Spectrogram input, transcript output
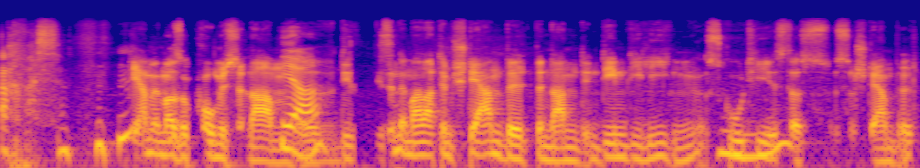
Ach was. Die haben immer so komische Namen. Ja. Äh, Die, die sind immer nach dem Sternbild benannt, in dem die liegen. Scuti ist das ist ein Sternbild.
